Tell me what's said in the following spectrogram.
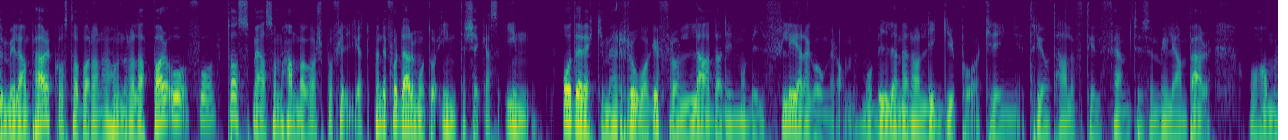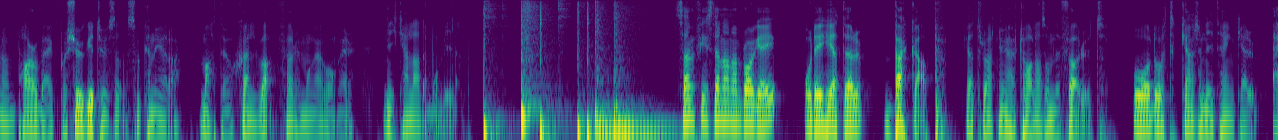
000 mAh kostar bara några hundralappar och får tas med som handbagage på flyget, men det får däremot då inte checkas in. Och det räcker med råge för att ladda din mobil flera gånger om. Mobilen idag ligger på kring 3,5 till 5 000 mAh och har man en powerbank på 20 000 så kan ni göra matten själva för hur många gånger ni kan ladda mobilen. Sen finns det en annan bra grej. och det heter Backup. Jag tror att ni har hört talas om det förut. Och då kanske ni tänker, äh,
